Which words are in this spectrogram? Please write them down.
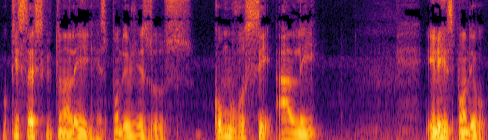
O que está escrito na lei? Respondeu Jesus. Como você a lê? Ele respondeu:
